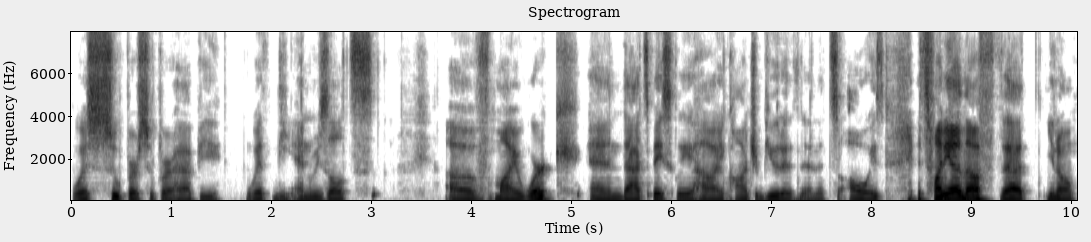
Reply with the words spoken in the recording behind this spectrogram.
was super super happy with the end results of my work and that's basically how i contributed and it's always it's funny enough that you know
